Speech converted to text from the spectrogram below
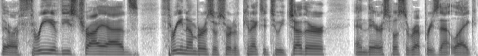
there are three of these triads. Three numbers are sort of connected to each other, and they're supposed to represent like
